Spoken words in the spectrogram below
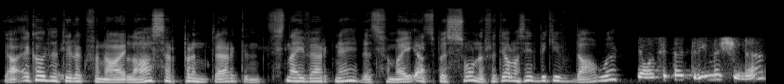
Ja, ek hou natuurlik van daai laserprintwerk en snywerk, né? Nee? Dit is vir my ja. iets besonder. Vertel ons net 'n bietjie daaroor. Ja, ons het masjiene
